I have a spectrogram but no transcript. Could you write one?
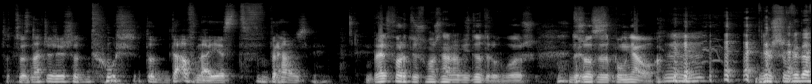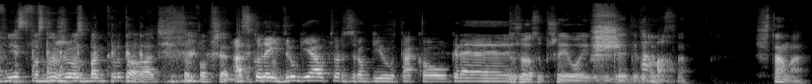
To co znaczy, że już od dłuż, to od dawna jest w branży. Belfort już można robić do dróg, bo już dużo osób zapomniało. Już wydawnictwo zdążyło zbankrutować to poprzednie. A z kolei drugi autor zrobił taką grę Dużo osób przejęło jej grę wydawnictwa. Sztama.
